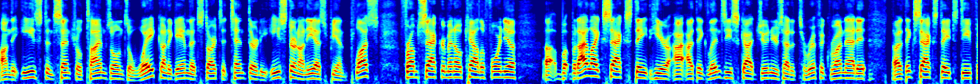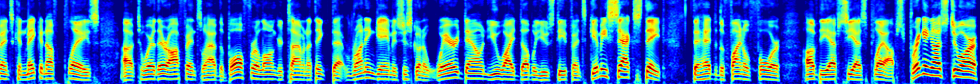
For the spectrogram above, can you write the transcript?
on the East and Central time zones awake on a game that starts at 10:30 Eastern on ESPN Plus from Sacramento, California. Uh, but but I like Sac State here. I, I think Lindsey Scott Jr.'s had a terrific run at it. I think Sac State's defense can make enough plays uh, to where their offense will have the ball for a longer time, and I think that running game is just going to wear down UIW's defense. Give me Sac State to head to the final four of the FCS playoffs. Bringing us to our,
